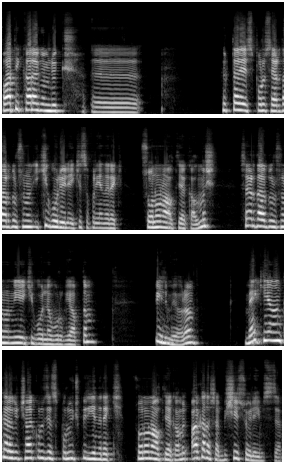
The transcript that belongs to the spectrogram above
Fatih Karagümrük e, Kırklareli Sporu Serdar Dursun'un 2 golüyle 2-0 yenerek son 16'ya kalmış. Serdar Dursun'un niye 2 golüne vurgu yaptım? Bilmiyorum. Mekke Ankara gücü Çaykur Rizespor'u 3-1 yenerek son 16'ya kalmış. Arkadaşlar bir şey söyleyeyim size.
